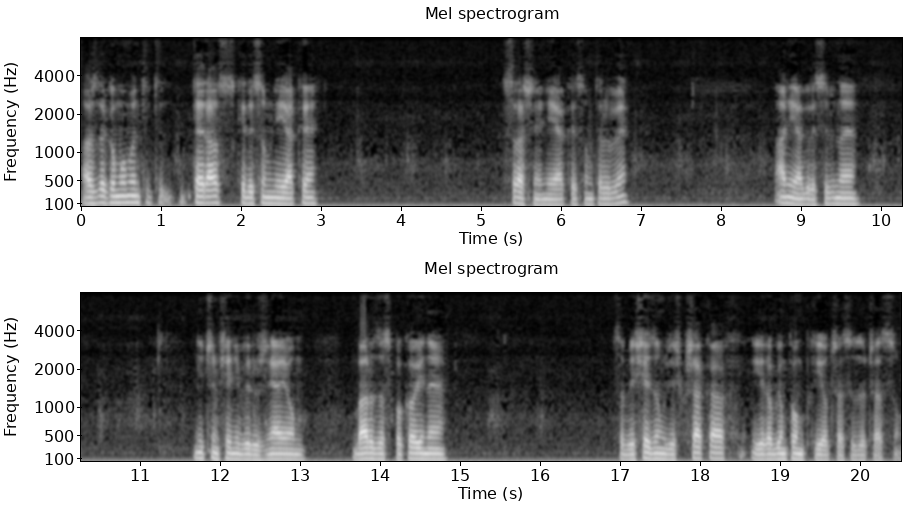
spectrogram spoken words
Aż do tego momentu teraz, kiedy są niejakie, strasznie niejakie są te lwy, ani agresywne, niczym się nie wyróżniają, bardzo spokojne, sobie siedzą gdzieś w krzakach i robią pompki od czasu do czasu.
